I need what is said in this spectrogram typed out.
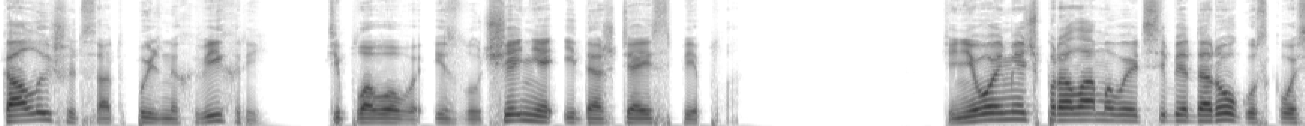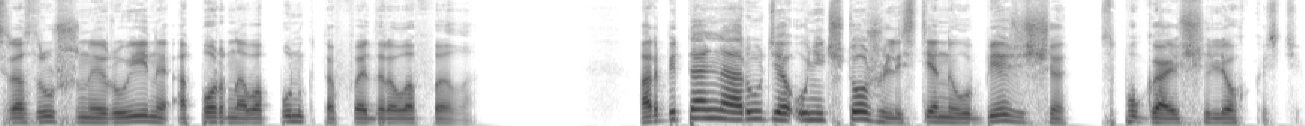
колышется от пыльных вихрей, теплового излучения и дождя из пепла. Теневой меч проламывает себе дорогу сквозь разрушенные руины опорного пункта Федерала Фелла. Орбитальные орудия уничтожили стены убежища с пугающей легкостью.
